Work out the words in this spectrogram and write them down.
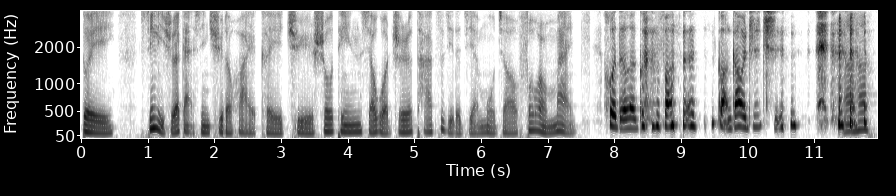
对心理学感兴趣的话，也可以去收听小果汁他自己的节目，叫《For Mind》，获得了官方的广告支持。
